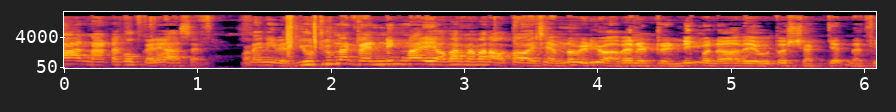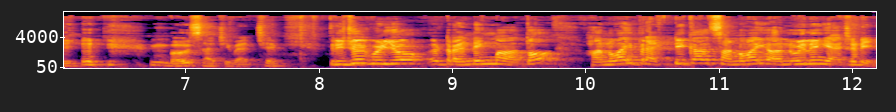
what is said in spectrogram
આ નાટકો કર્યા હશે. પણ એની યુટ્યુબના ટ્રેન્ડિંગમાં એ અવારનવાર આવતા હોય છે. એમનો વીડિયો આવે અને ટ્રેન્ડિંગમાં ન આવે એવું તો શક્ય જ નથી. બહુ સાચી વાત છે. ત્રીજો એક વીડિયો ટ્રેન્ડિંગમાં હતો. હનવાઈ પ્રેક્ટિકલ સનવાઈ અનવિલિંગ એચડી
